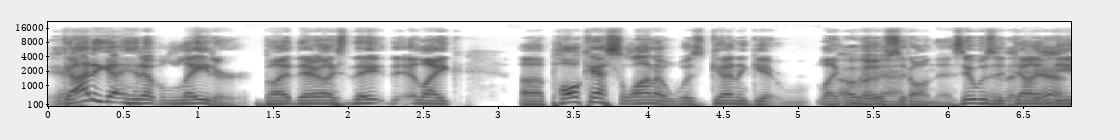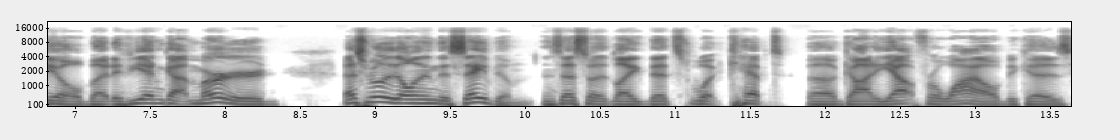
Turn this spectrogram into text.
yeah. Gotti got hit up later, but they're like they they- like uh, Paul Castellano was gonna get like Oh, yeah. roasted on this. It was a And the- done yeah. deal, but if he hadn't got murdered, that's really the only thing that saved him. And so that's what like that's what kept uh, Gotti out for a while because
